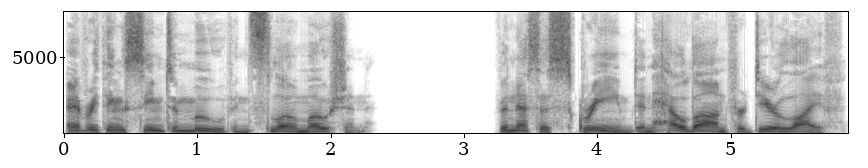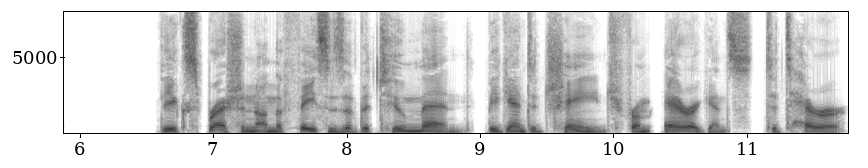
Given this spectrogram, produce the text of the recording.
Everything seemed to move in slow motion. Vanessa screamed and held on for dear life. The expression on the faces of the two men began to change from arrogance to terror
